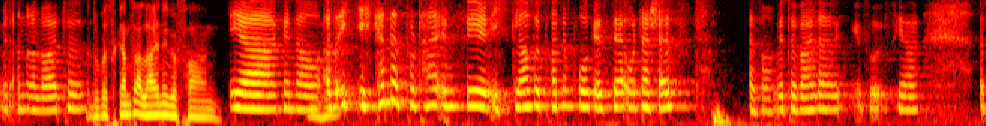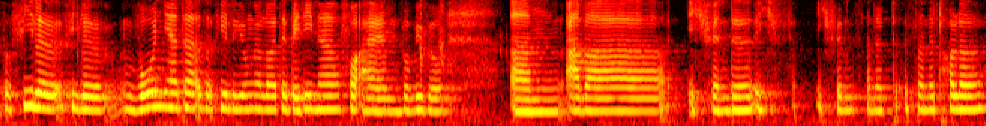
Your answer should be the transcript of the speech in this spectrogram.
mit anderen Leuten. Du bist ganz alleine gefahren. Ja, genau. Mhm. Also ich, ich kann das total empfehlen. Ich glaube, Brandenburg ist sehr unterschätzt. Also mittlerweile so ist ja, also viele, viele wohnen ja da, also viele junge Leute, Berliner vor allem sowieso. Ähm, aber ich finde, ich, ich finde es eine, ist eine tolle,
